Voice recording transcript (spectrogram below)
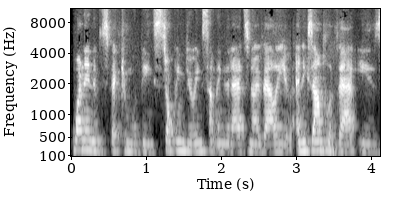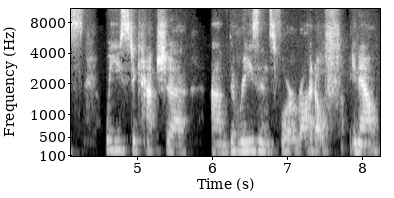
one end of the spectrum would be stopping doing something that adds no value. An example of that is we used to capture um, the reasons for a write off in our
